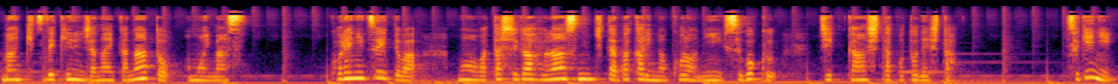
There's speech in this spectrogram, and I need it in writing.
満喫できるんじゃないかなと思います。これについてはもう私がフランスに来たばかりの頃にすごく実感したことでした。次に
